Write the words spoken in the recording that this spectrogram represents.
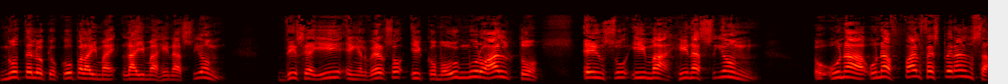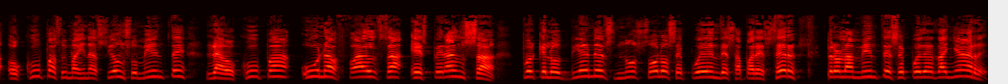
Note lo que ocupa la, la imaginación. Dice allí en el verso, y como un muro alto en su imaginación, una, una falsa esperanza, ocupa su imaginación, su mente, la ocupa una falsa esperanza porque los bienes no solo se pueden desaparecer, pero la mente se puede dañar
